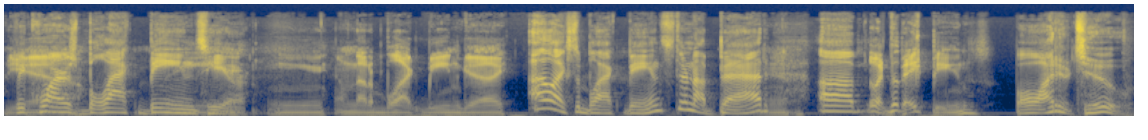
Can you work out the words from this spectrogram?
requires black beans here. Mm, I'm not a black bean guy. I like some black beans. They're not bad. Uh, I like baked beans. oh, I do too.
